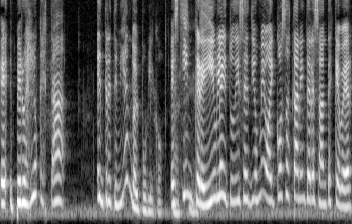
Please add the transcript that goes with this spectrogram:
eh, pero es lo que está entreteniendo al público. Es Así es. increíble y tú dices, Dios mío, hay cosas tan interesantes que ver,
